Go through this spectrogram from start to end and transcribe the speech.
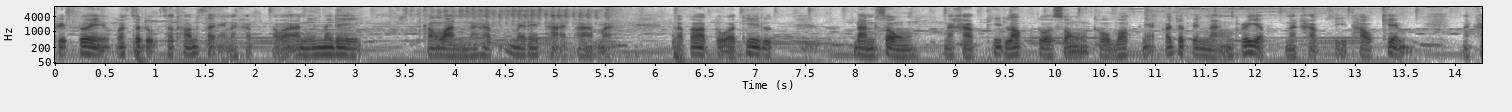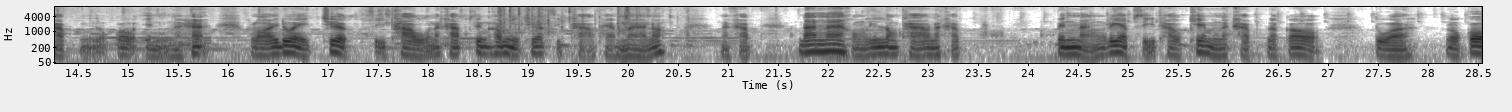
คลิปด้วยวัสดุสะท้อนแสงนะครับ แต่ว่าอันนี้ไม่ได้ กลางวันนะครับ ไม่ได้ถ่ายภาพมา แล้วก็ตัวที่ดันทรงนะครับ ที่ล็อกตัวทรงโทบ็อกเนี่ยก็จะเป็นหนังเรียบนะครับ สีเทาเข้มนะครับมีโลโก้ N นะฮะร้อยด้วยเชือกสีเทานะครับ ซึ่งเขามีเชือกสีขาวแถมมาเนาะนะครับ ด้านหน้าของลิ้นรองเท้านะครับ เป็นหนังเรียบสีเทาเข้มนะครับ แล้วก็ตัวโลโก้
